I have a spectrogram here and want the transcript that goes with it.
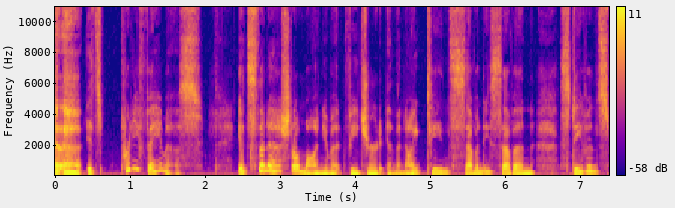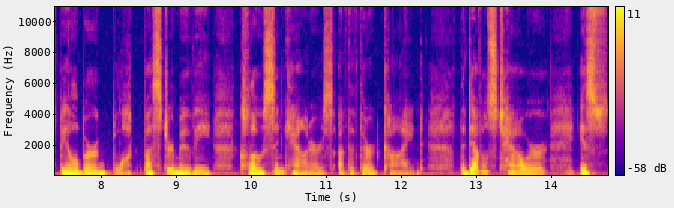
it's pretty famous. It's the national monument featured in the 1977 Steven Spielberg blockbuster movie Close Encounters of the Third Kind. The Devil's Tower is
